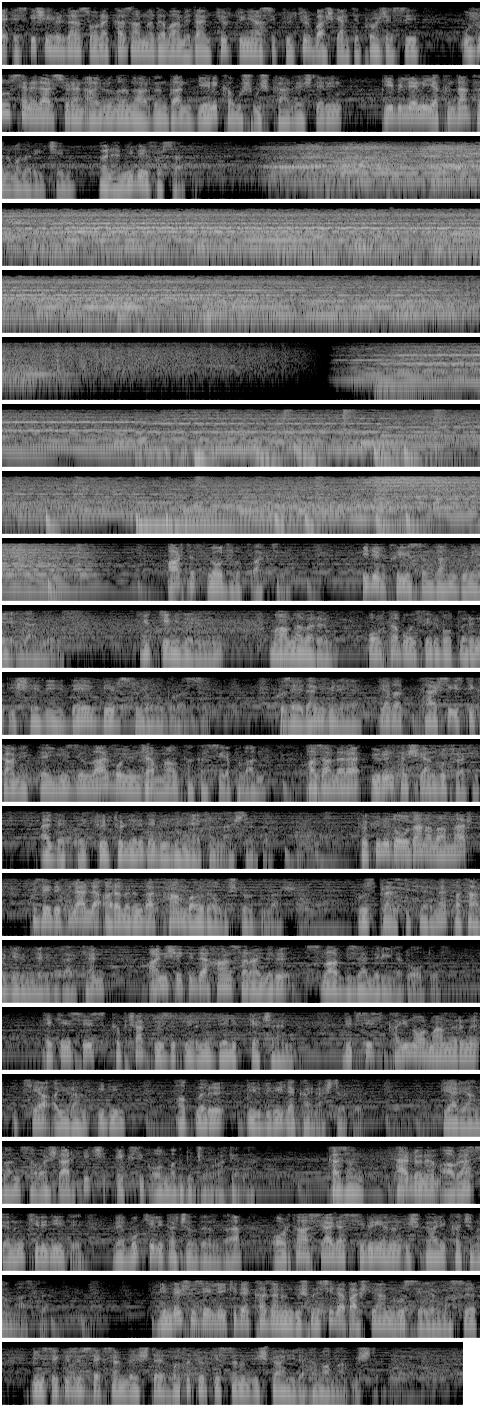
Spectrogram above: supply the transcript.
Ve Eskişehir'den sonra Kazan'la devam eden Türk Dünyası Kültür Başkenti projesi, uzun seneler süren ayrılığın ardından yeni kavuşmuş kardeşlerin birbirlerini yakından tanımaları için önemli bir fırsat. Yolculuk vakti. İdil kıyısından güneye ilerliyoruz. Yük gemilerinin, mavnaların, orta boy feribotların işlediği dev bir su yolu burası. Kuzeyden güneye ya da tersi istikamette yüzyıllar boyunca mal takası yapılan, pazarlara ürün taşıyan bu trafik, elbette kültürleri de birbirine yakınlaştırdı. Kökünü doğudan alanlar, kuzeydekilerle aralarında kan bağı da oluşturdular. Rus prensliklerine Tatar gelinleri giderken, aynı şekilde Han sarayları Slav güzelleriyle doldu. tekinsiz Kıpçak düzlüklerini delip geçen, dipsiz kayın ormanlarını ikiye ayıran İdil, halkları birbiriyle kaynaştırdı. Diğer yandan savaşlar hiç eksik olmadı bu coğrafyada. Kazan her dönem Avrasya'nın kilidiydi ve bu kilit açıldığında Orta Asya ile Sibirya'nın işgali kaçınılmazdı. 1552'de Kazan'ın düşmesiyle başlayan Rus yayılması 1885'te Batı Türkistan'ın işgaliyle tamamlanmıştı.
